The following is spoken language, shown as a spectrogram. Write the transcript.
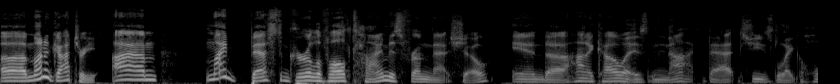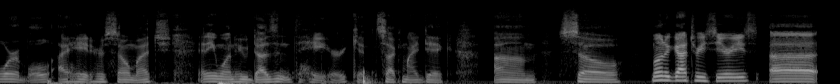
uh, Monogatari. Um, my best girl of all time is from that show, and uh, Hanekawa is not that. She's like horrible. I hate her so much. Anyone who doesn't hate her can suck my dick. Um, so Monogatari series. Uh,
